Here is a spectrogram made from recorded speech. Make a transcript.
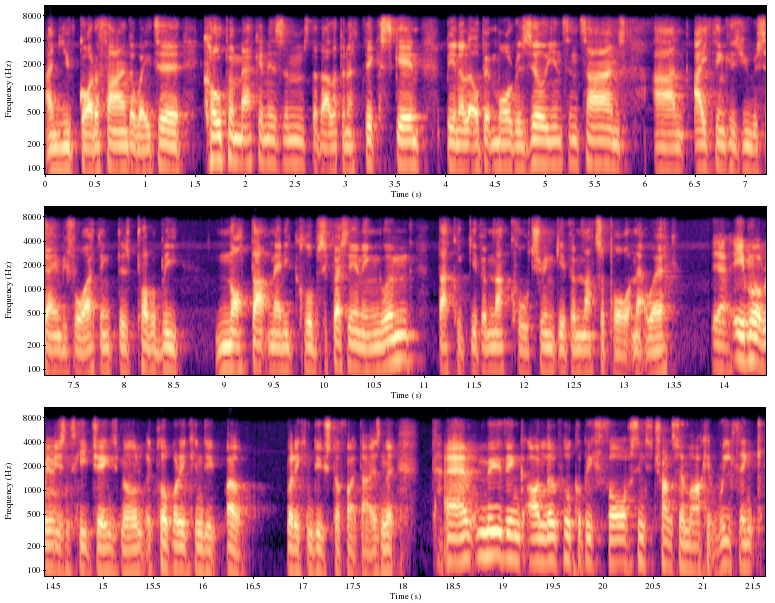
and you've got to find a way to cope coping mechanisms, developing a thick skin, being a little bit more resilient in times. And I think, as you were saying before, I think there's probably not that many clubs, especially in England, that could give him that culture and give him that support network. Yeah, even more reason to keep James Milner, the club where he can do well where he can do stuff like that, isn't it? Um, moving on, Liverpool could be forced into transfer market rethink.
